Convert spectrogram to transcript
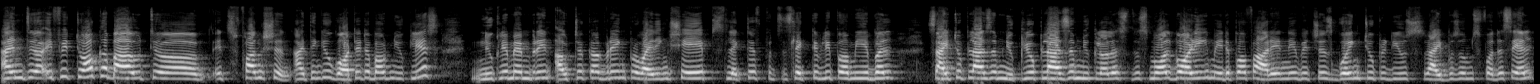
And uh, if we talk about uh, its function I think you got it about nucleus. Nuclear membrane outer covering providing shape selective selectively permeable cytoplasm nucleoplasm nucleolus the small body made up of RNA which is going to produce ribosomes for the cell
